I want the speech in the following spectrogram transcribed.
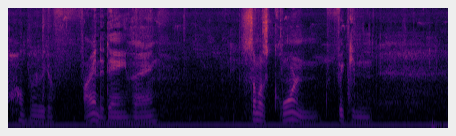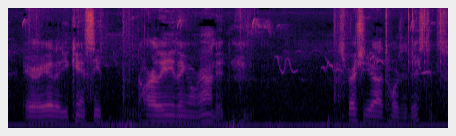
hopefully we can find the dang thing. Someone's corn freaking area that you can't see hardly anything around it. Especially out towards the distance.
